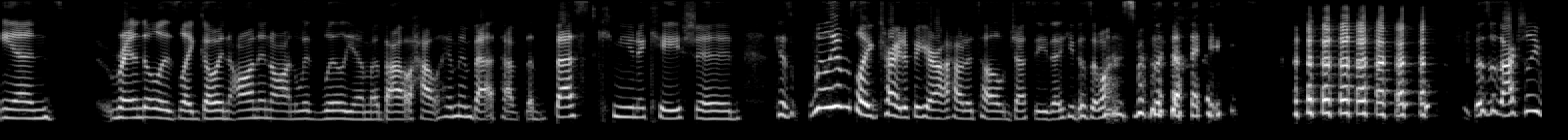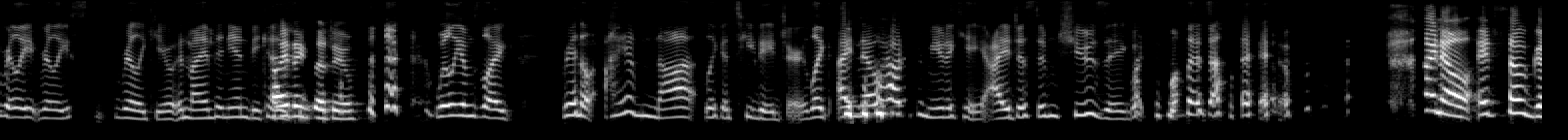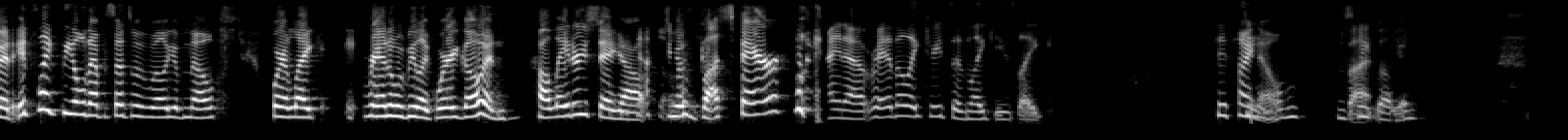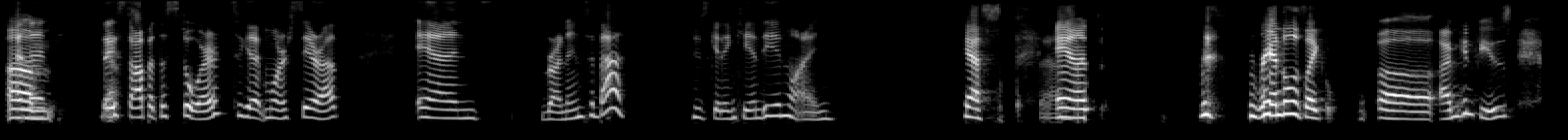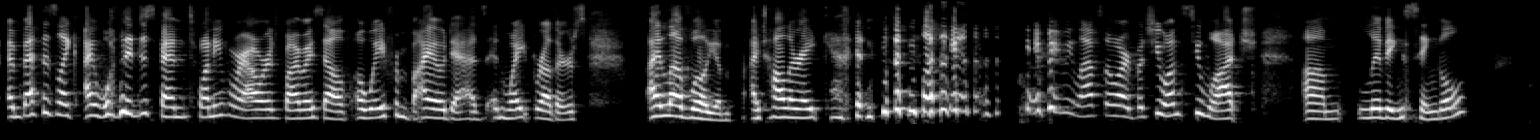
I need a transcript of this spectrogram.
And Randall is like going on and on with William about how him and Beth have the best communication because William's like trying to figure out how to tell Jesse that he doesn't want to spend the night. this was actually really, really, really cute in my opinion because I think so too. William's like, Randall, I am not like a teenager. Like, I know how to communicate. I just am choosing what I want to tell him. I know. It's so good. It's like the old episodes with William, though, where like Randall would be like, Where are you going? How late are you staying out? Do you have bus fare? Like, I know. Randall like treats him like he's like 15. I know. But Sweet William. And Um, then they yeah. stop at the store to get more syrup and run into Beth, who's getting candy and wine. yes. So- And Randall is like, uh, I'm confused. And Beth is like, I wanted to spend 24 hours by myself away from bio dads and white brothers. I love William. I tolerate Kevin. like, it made me laugh so hard. But she wants to watch um, Living Single.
